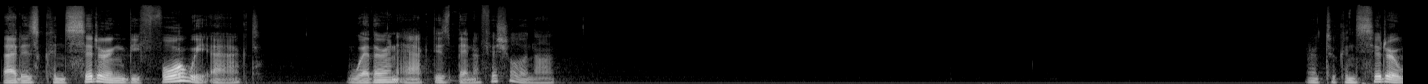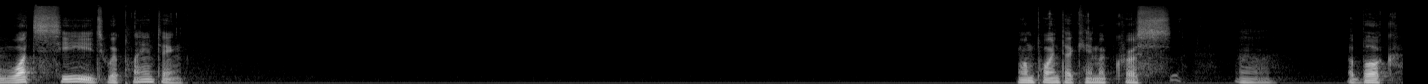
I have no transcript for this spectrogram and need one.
That is, considering before we act whether an act is beneficial or not. To consider what seeds we're planting. one point I came across uh, a book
